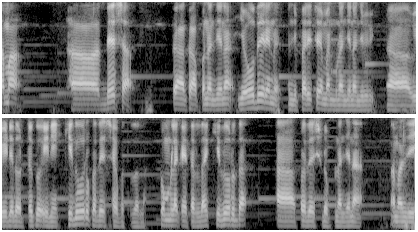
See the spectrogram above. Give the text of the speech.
ನಮ್ಮ ದೇಶ ಕಾಪುನಂಜಿನ ಯೋಧೇರೇನು ಒಂಜಿ ಪರಿಚಯ ಮನ್ಪುನಂಜಿನ ಅಂಜಿ ವೀಡಿಯೋ ದೊಟ್ಟುಗು ಇನಿ. ಕಿದೂರು ಪ್ರದೇಶ ಬರ್ತದಲ್ಲ ಕುಂಬ್ಳಕೈತಲ್ದ ಕಿದೂರ್ದ ಆ, ಪ್ರದೇಶ ಉಪ್ಪುನಂಜಿನ ನಮ್ಮಂಜಿ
